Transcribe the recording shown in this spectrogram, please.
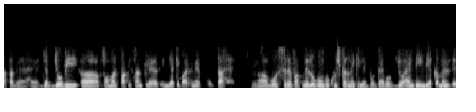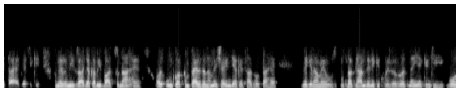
आता गया है जब जो भी फॉर्मर पाकिस्तान प्लेयर्स इंडिया के बारे में बोलता है आ, वो सिर्फ़ अपने लोगों को खुश करने के लिए बोलता है। वो जो एंटी इंडिया कमेंट्स देता है जैसे कि हमने रमीज राजा का भी बात सुना है और उनका कंपैरिजन हमेशा इंडिया के साथ होता है। लेकिन हमें उस, उतना ध्यान देने की कोई ज़रूरत नहीं है क्योंकि वो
